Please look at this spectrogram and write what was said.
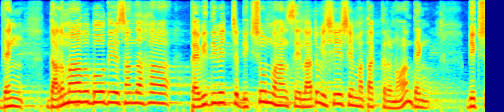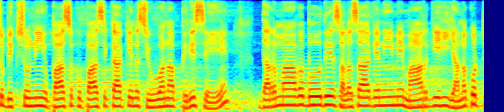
දැන් ධර්මාවබෝධය සඳහා පැවිදිවෙච්ච භික්‍ෂූන් වහන්සේලාට විශේෂයෙන් මතක් කරනවා දැන් භික්‍ෂු භික්‍ෂුණී උපාසක උපාසිකා කියන සිව්වනා පිරිසේ ධර්මාවබෝධය සලසා ගැනීමේ මාර්ගයෙහි යනකොට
